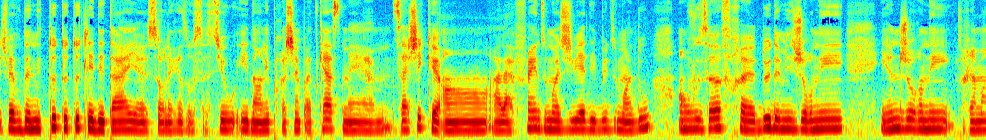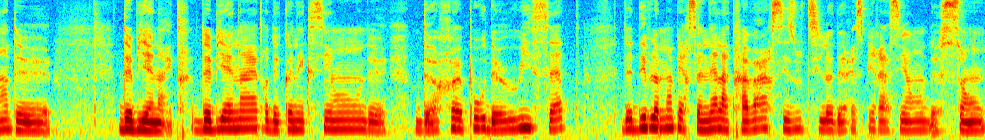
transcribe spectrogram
je vais vous donner tous les détails euh, sur les réseaux sociaux et dans les prochains podcasts, mais euh, sachez qu'à la fin du mois de juillet, début du mois d'août, on vous offre euh, deux demi-journées et une journée vraiment de, de bien-être, de bien-être, de connexion, de, de repos, de reset, de développement personnel à travers ces outils-là de respiration, de son,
